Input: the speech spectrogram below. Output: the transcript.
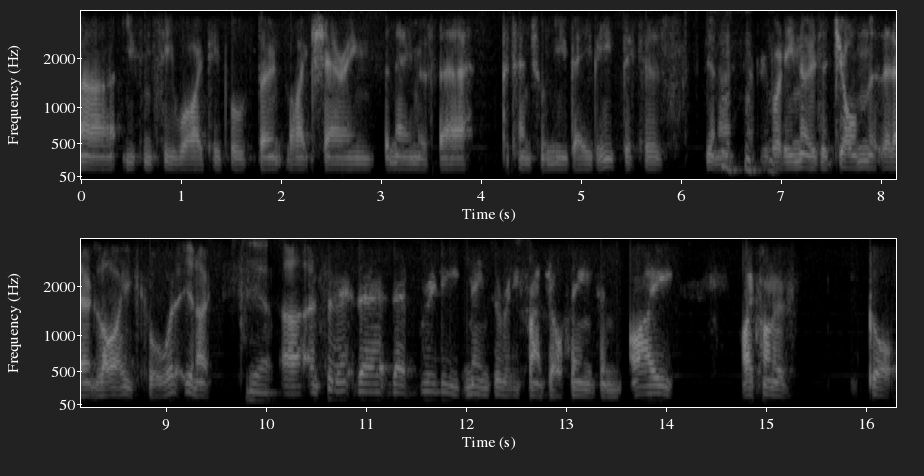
uh, you can see why people don't like sharing the name of their potential new baby because you know, everybody knows a John that they don't like, or what you know. Yeah. Uh, and so they're, they're, they're really names are really fragile things, and I I kind of got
